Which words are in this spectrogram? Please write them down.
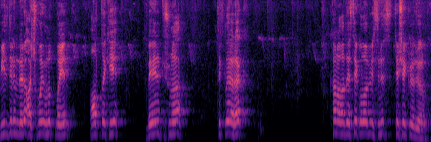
bildirimleri açmayı unutmayın. Alttaki beğeni tuşuna tıklayarak kanala destek olabilirsiniz. Teşekkür ediyorum.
